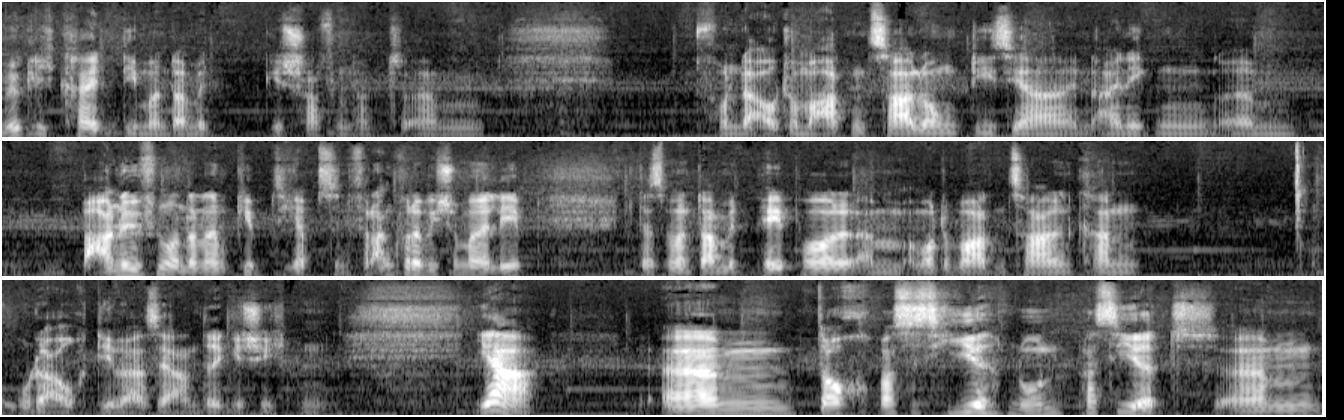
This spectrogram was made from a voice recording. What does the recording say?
Möglichkeiten, die man damit geschaffen hat. Ähm, von der Automatenzahlung, die es ja in einigen ähm, Bahnhöfen unter anderem gibt. Ich habe es in Frankfurt habe ich schon mal erlebt, dass man damit PayPal am Automaten zahlen kann oder auch diverse andere Geschichten. Ja, ähm, doch was ist hier nun passiert? Ähm,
